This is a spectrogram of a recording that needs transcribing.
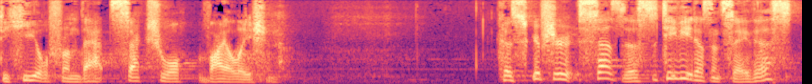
to heal from that sexual violation. Because scripture says this. The TV doesn't say this.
